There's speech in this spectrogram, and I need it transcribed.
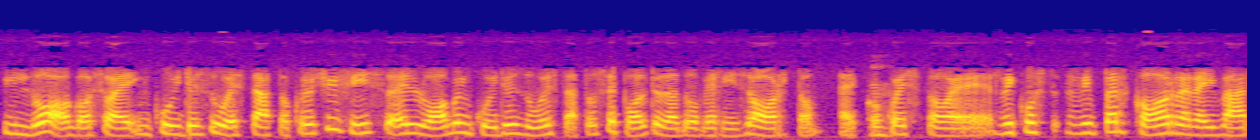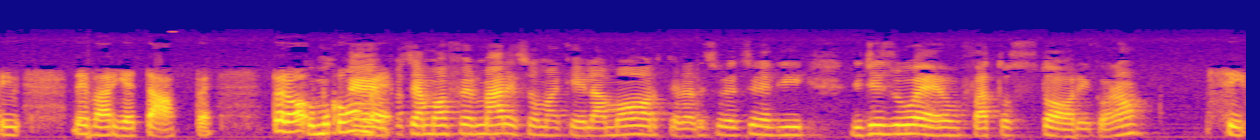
il luogo cioè, in cui Gesù è stato crocifisso e il luogo in cui Gesù è stato sepolto e da dove è risorto. Ecco, mm-hmm. questo è ripercorrere vari, le varie tappe. Però Comunque come... possiamo affermare insomma, che la morte, la risurrezione di, di, Gesù è un fatto storico, no? Sì,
